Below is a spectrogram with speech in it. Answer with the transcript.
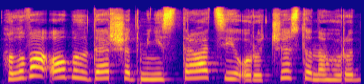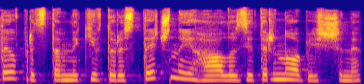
голова облдержадміністрації урочисто нагородив представників туристичної галузі Тернопільщини.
